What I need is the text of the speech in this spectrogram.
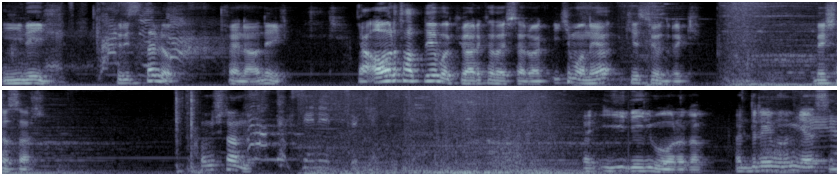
iyi değil. Kristalo fena değil. Ya ağır tatlıya bakıyor arkadaşlar bak. 2 manaya kesiyor direkt. 5 hasar. Sonuçlandı. Ya iyi değil bu arada. Hadi Draven'ım gelsin.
